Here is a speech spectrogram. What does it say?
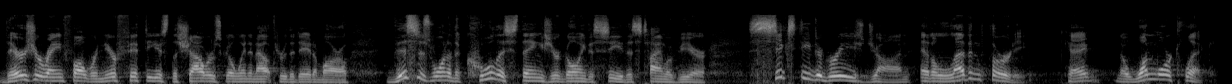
There's your rainfall. We're near 50 as the showers go in and out through the day tomorrow. This is one of the coolest things you're going to see this time of year. 60 degrees, John, at 11:30. Okay. Now one more click.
